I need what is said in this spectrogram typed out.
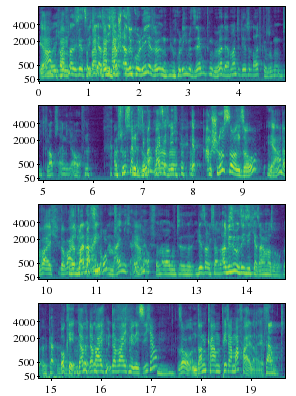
Ja, also ich beim, hoffe, das ist jetzt richtig. Beim, also, ich hab, also ein Kollege, ein Kollege mit sehr gutem Gehör, der meinte, der hätte live gesungen und ich glaube es eigentlich auch. Ne? Am Schluss sowieso. Ähm, weiß ich nicht. Am Schluss so und so, ja, da war ich, da war ja, ich doch beeindruckt. meine ich eigentlich ja. auch schon, aber gut, äh, wir, sagen, also wir sind uns nicht sicher, sagen wir mal so. Okay, da, da, war, ich, da war ich mir nicht sicher. Hm. So, und dann kam Peter Maffay live. Ja, gut.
